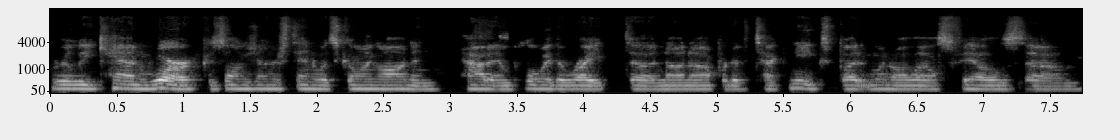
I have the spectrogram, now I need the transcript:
really can work as long as you understand what's going on and how to employ the right uh, non-operative techniques. But when all else fails, um,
